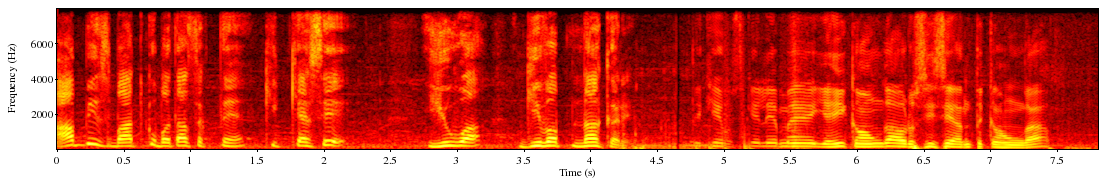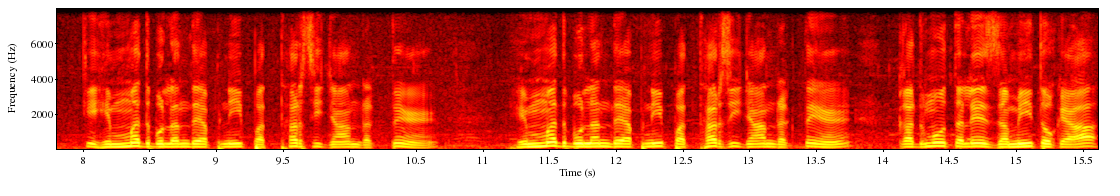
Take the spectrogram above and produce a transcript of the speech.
आप भी इस बात को बता सकते हैं कि कैसे युवा गिव अप ना करें। देखिए, उसके लिए मैं यही कहूँगा और उसी से अंत कहूँगा कि हिम्मत बुलंद अपनी, पत्थर सी जान रखते हैं। हिम्मत बुलंद अपनी, पत्थर सी जान रखते हैं। कदमों तले ज़मी तो क्या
